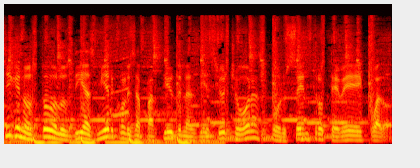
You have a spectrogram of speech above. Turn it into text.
Síguenos todos los días miércoles a partir de las 18 horas por Centro TV Ecuador.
